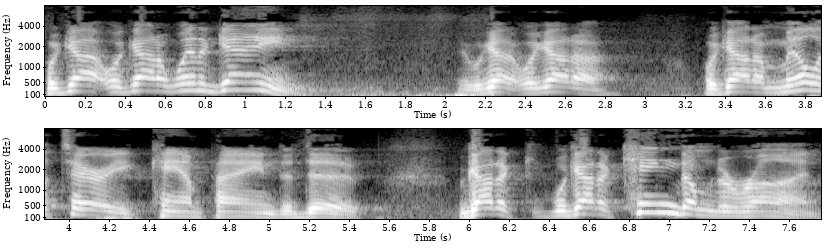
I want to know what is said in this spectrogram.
We got we got to win a game. We got we got a we got a military campaign to do. We got a we got a kingdom to run.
